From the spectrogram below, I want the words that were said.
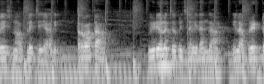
పేస్ట్ను అప్లై చేయాలి. తర్వాత వీడియోలో చూపించిన విధంగా ఇలా బ్రెడ్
